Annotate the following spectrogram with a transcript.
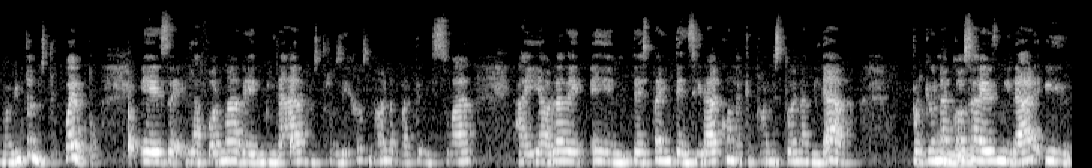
movimiento de nuestro cuerpo. Es eh, la forma de mirar a nuestros hijos, ¿no? La parte visual. Ahí habla de, eh, de esta intensidad con la que pones tú en la mirada. Porque una Mm. cosa es mirar y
